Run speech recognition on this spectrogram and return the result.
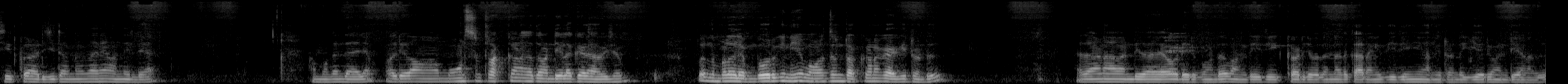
ചീറ്റ് കോഡ് അടിച്ചിട്ട് ഒന്നും തന്നെ വന്നില്ല. നമുക്ക് എന്തായാലും ഒരു മോൺസൺ ട്രക്ക് കണക്കത്തെ വണ്ടികളൊക്കെ ആവശ്യം. ഇപ്പം നമ്മൾ ലംബോർഗിനി മോൺസൺ ട്രക്ക് കണക്ക് ആക്കിയിട്ടുണ്ട്. അതാണ് ആ വണ്ടി ഇതാ അവിടെ ഇരിപ്പുണ്ട്. വണ്ടി ചീറ്റ് കോഡ് അടിച്ചപ്പോൾ തന്നെ അത് കറങ്ങി തിരിഞ്ഞ് വന്നിട്ടുണ്ട്. ഈ ഒരു വണ്ടിയാണത്.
